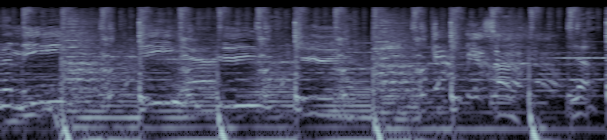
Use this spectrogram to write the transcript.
My enemy. Look out for yourself. Look,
